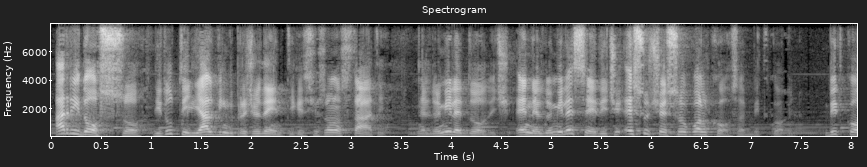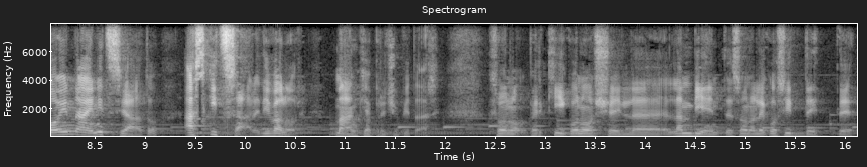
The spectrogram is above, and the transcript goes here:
a ridosso di tutti gli halving precedenti che ci sono stati nel 2012 e nel 2016 è successo qualcosa a Bitcoin. Bitcoin ha iniziato a schizzare di valore ma anche a precipitare. Sono, per chi conosce l'ambiente, sono le cosiddette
